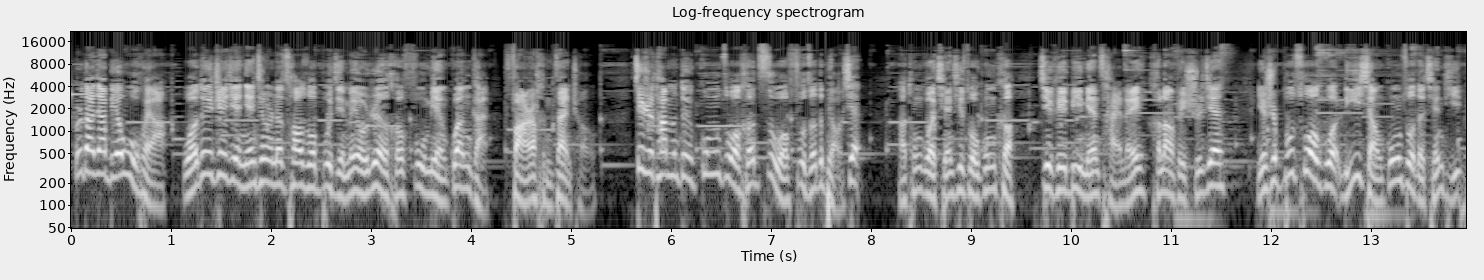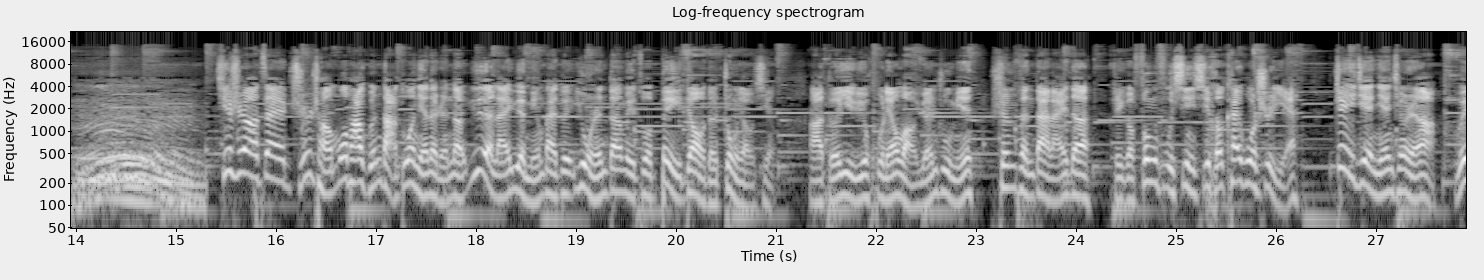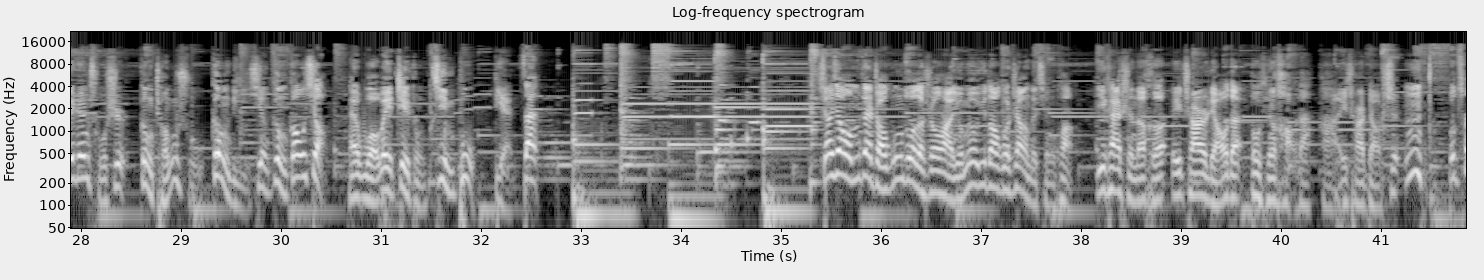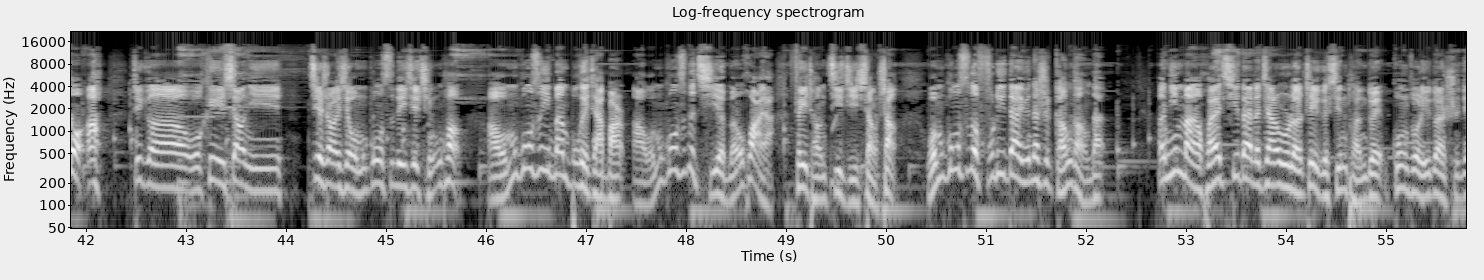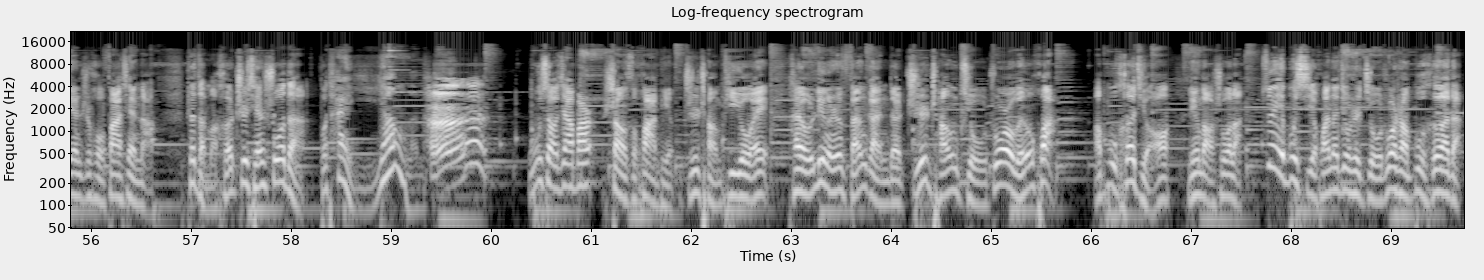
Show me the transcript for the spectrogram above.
不是大家别误会啊，我对这届年轻人的操作不仅没有任何负面观感，反而很赞成。这是他们对工作和自我负责的表现啊！通过前期做功课，既可以避免踩雷和浪费时间，也是不错过理想工作的前提。其实啊，在职场摸爬滚打多年的人呢，越来越明白对用人单位做背调的重要性啊！得益于互联网原住民身份带来的这个丰富信息和开阔视野，这届年轻人啊，为人处事更成熟、更理性、更高效。哎，我为这种进步点赞。想想我们在找工作的时候啊，有没有遇到过这样的情况？一开始呢，和 HR 聊的都挺好的啊，HR 表示，嗯，不错啊，这个我可以向你介绍一些我们公司的一些情况啊。我们公司一般不会加班啊，我们公司的企业文化呀非常积极向上，我们公司的福利待遇那是杠杠的啊。你满怀期待的加入了这个新团队，工作了一段时间之后，发现呐，这怎么和之前说的不太一样了呢？无效加班、上司画饼、职场 PUA，还有令人反感的职场酒桌文化啊！不喝酒，领导说了，最不喜欢的就是酒桌上不喝的。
